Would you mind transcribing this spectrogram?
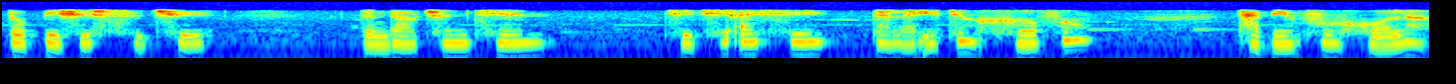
都必须死去，等到春天。琪琪艾希带来一阵和风，他便复活了。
